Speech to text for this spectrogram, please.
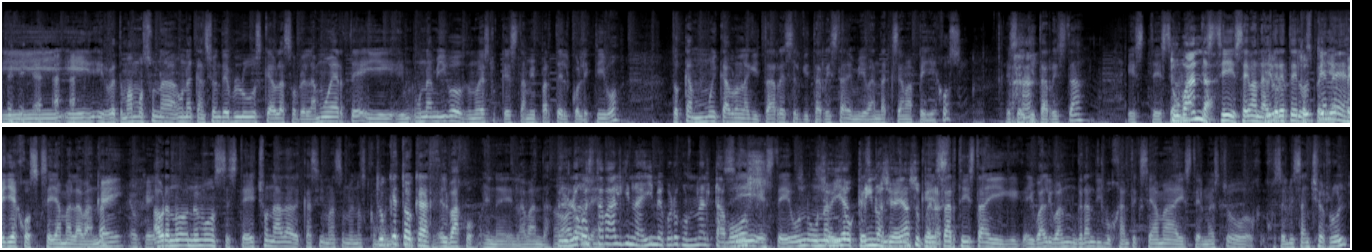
Y, y- y retomamos una, una canción de blues que habla sobre la muerte y, y un amigo nuestro que es también parte del colectivo toca muy cabrón la guitarra, es el guitarrista de mi banda que se llama Pellejos, es Ajá. el guitarrista. Este, ¿Tu banda? Sí, Esteban ¿Tú- Aldrete, tú los Pelle- tienes- Pellejos se llama la banda. Ahora no, no hemos este, hecho nada de casi más o menos como... ¿Tú qué el tocas? que- El bajo en, en la banda. Pero luego estaba alguien ahí, me acuerdo, con un altavoz. Sí, este, un, un amigo que, trino, es, que es artista y igual, igual un gran dibujante que se llama este, el maestro José Luis Sánchez Rull.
